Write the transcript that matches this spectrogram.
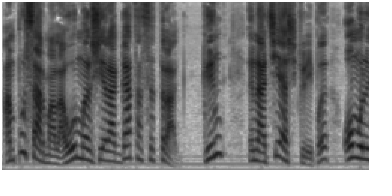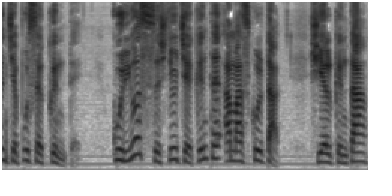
Am pus arma la urmă și era gata să trag, când, în aceeași clipă, omul început să cânte. Curios să știu ce cântă, am ascultat și el cânta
